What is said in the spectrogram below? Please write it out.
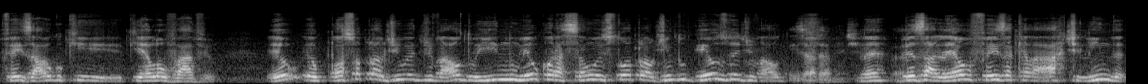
fez algo que, que é louvável. Eu, eu posso aplaudir o Edivaldo e no meu coração eu estou aplaudindo o Deus do Edivaldo. Exatamente. Né? Bezalel fez aquela arte linda.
